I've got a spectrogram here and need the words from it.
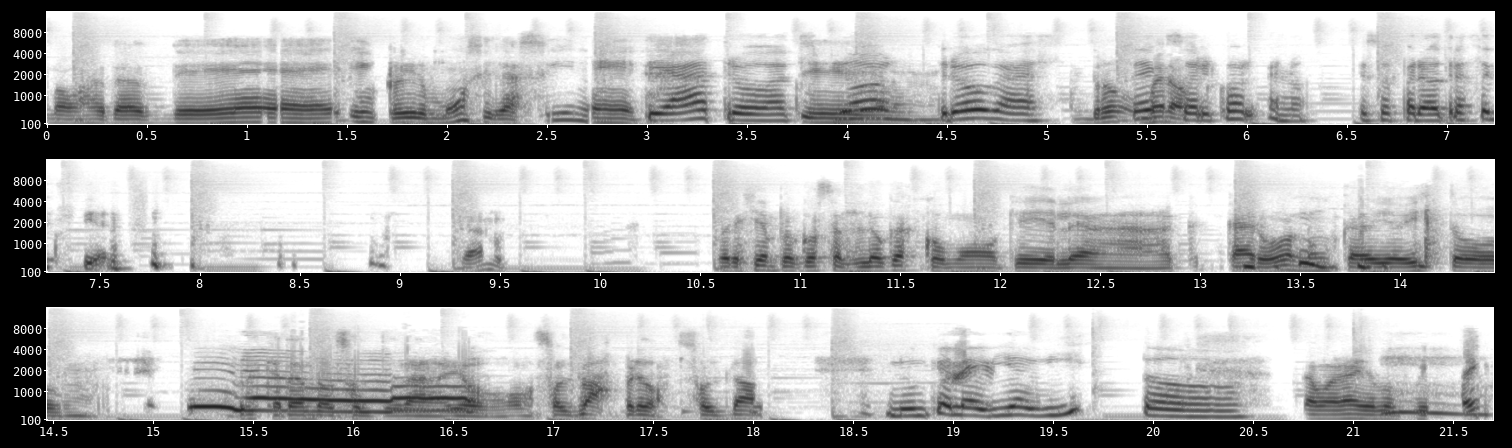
Vamos a tratar de incluir música, cine. Teatro, acción, Eh, drogas, bro- sexo, bueno, alcohol. Ah, no, eso es para otra sección. claro. Por ejemplo, cosas locas como que la Caro nunca había visto rescatando soldados, soldados, perdón, soldados. Nunca la había visto. Estamos en el año 2020.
